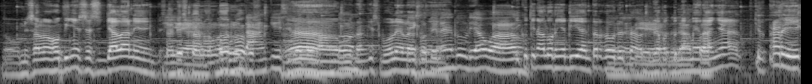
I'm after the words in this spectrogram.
Oh, misalnya hobinya sejalan nih. Misalnya dia suka nonton, bulu tangkis ya nonton. Bulu tangkis boleh lah ikutin aja dulu di awal. Ikutin alurnya dia ntar kalau udah, Udah dia dapat udah benang dapet. merahnya kita tarik.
